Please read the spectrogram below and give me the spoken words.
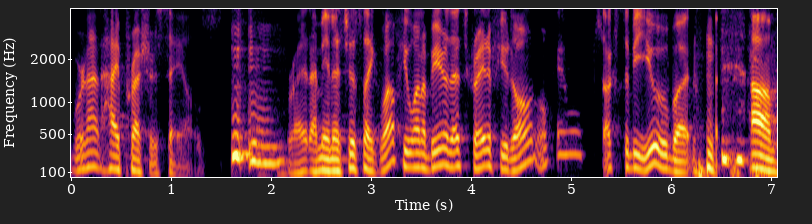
we're not high pressure sales, Mm-mm. right? I mean, it's just like, well, if you want a beer, that's great. If you don't, okay, well, sucks to be you, but um,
